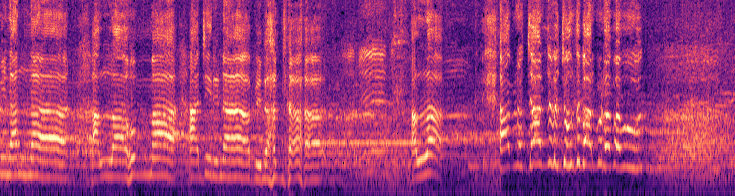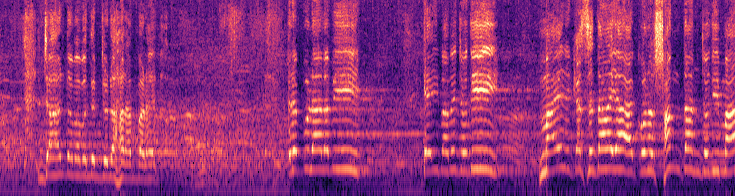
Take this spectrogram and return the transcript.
মিনান্নার। আল্লাহুম্মা আজিরনা মিনান্নার। আল্লাহ, আমরা জাহান্নামে চলতে পারব না বাবু জাহান্নাম আমাদের জন্য হারাম বানায় দাও। রব্বুল আলামিন, এইভাবে যদি মায়ের কাছে দাঁড়ায়া কোন সন্তান যদি মা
